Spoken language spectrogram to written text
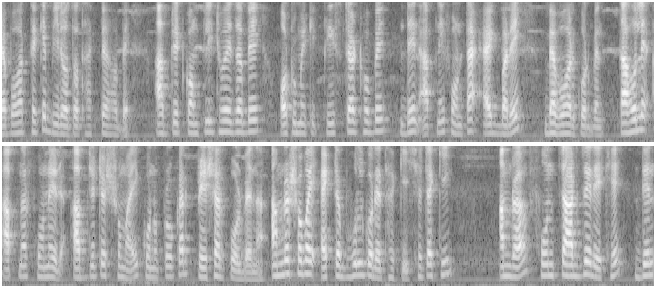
ব্যবহার থেকে বিরত থাকতে হবে। আপডেট কমপ্লিট হয়ে যাবে অটোমেটিক রিস্টার্ট হবে দেন আপনি ফোনটা একবারে ব্যবহার করবেন। তাহলে আপনার ফোনের আপডেটের সময় কোনো প্রকার প্রেশার পড়বে না। আমরা সবাই একটা ভুল করে থাকি, সেটা কি? আমরা ফোন চার্জে রেখে দেন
